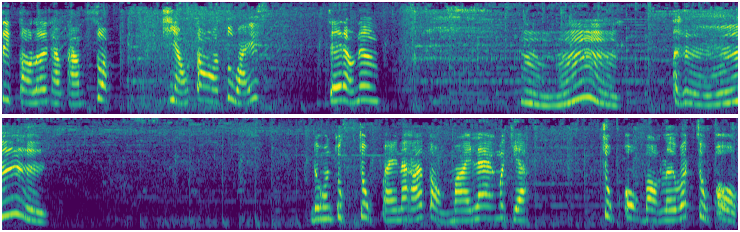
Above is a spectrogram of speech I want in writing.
สิบต่อเลยแถวสามสวบเขียวต่อสวย เจ๊แถวหนึ่งอืมเอโดนจุกๆไปนะคะสองไม้แรกเมื่อกี้จุกอกบอกเลยว่าจุกอก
